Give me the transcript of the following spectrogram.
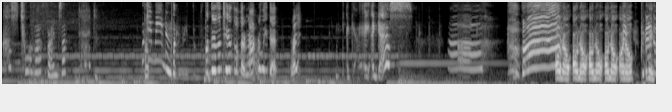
Because two of our friends are dead. What But- do you mean? But there's a chance that they're not really dead, right? I, I, I guess. Uh... Oh no! Oh no! Oh no! Oh no! Oh no! We gotta Okay. go.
